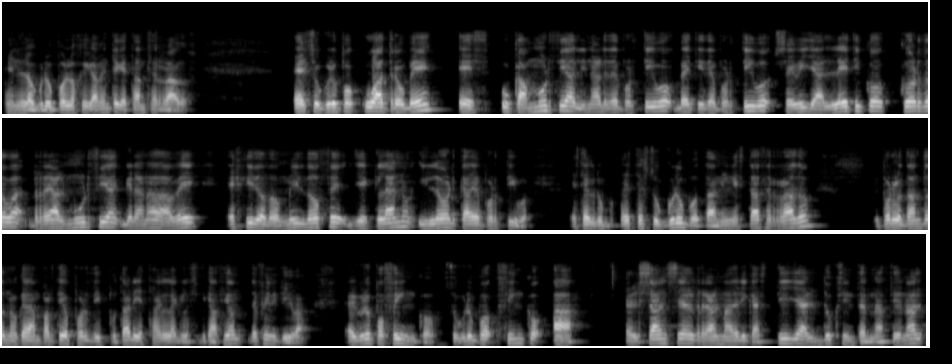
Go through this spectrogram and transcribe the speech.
En los grupos, lógicamente, que están cerrados. El subgrupo 4B es UCAM Murcia, Linares Deportivo, Betis Deportivo, Sevilla Atlético, Córdoba, Real Murcia, Granada B, Ejido 2012, Yeclano y Lorca Deportivo. Este, grupo, este subgrupo también está cerrado y por lo tanto no quedan partidos por disputar y esta es la clasificación definitiva. El grupo 5, subgrupo 5A, el Sanse, el Real Madrid Castilla, el Dux Internacional,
